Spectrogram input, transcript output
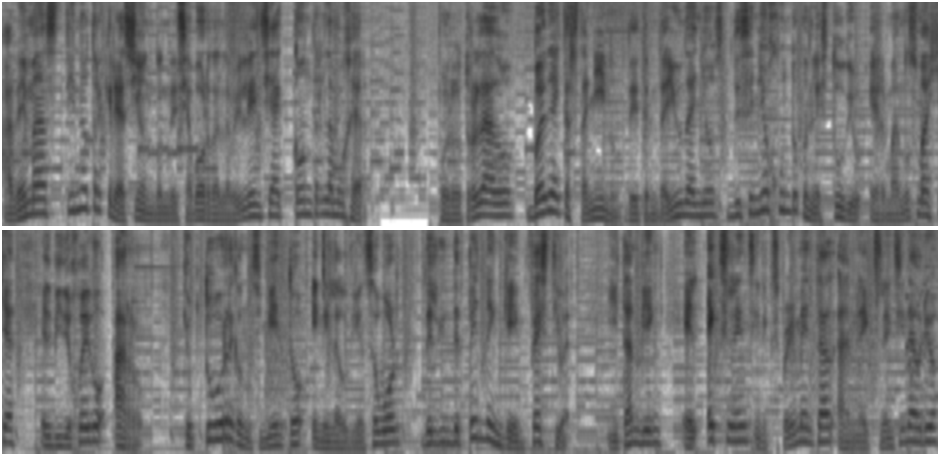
Además, tiene otra creación donde se aborda la violencia contra la mujer. Por otro lado, Vania Castañino, de 31 años, diseñó junto con el estudio Hermanos Magia el videojuego Arrow, que obtuvo reconocimiento en el Audience Award del Independent Game Festival y también el Excellence in Experimental and Excellence in Audio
